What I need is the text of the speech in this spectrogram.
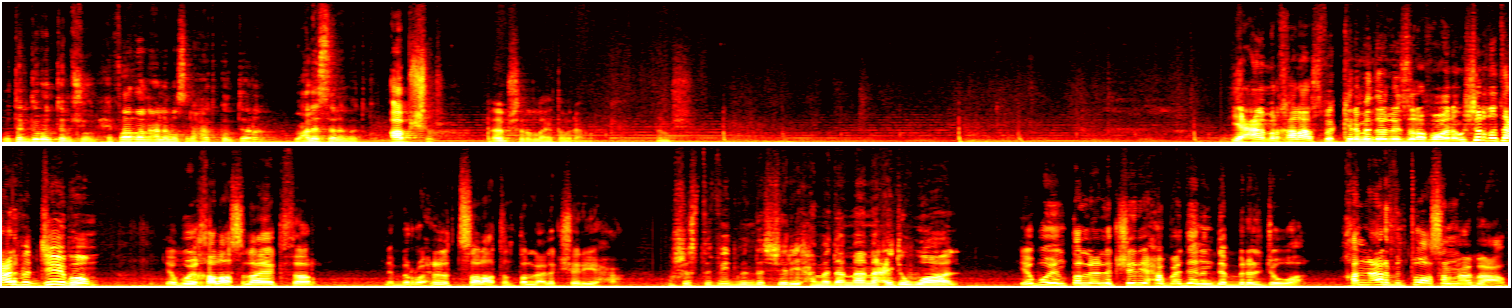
وتقدرون تمشون حفاظا على مصلحتكم ترى وعلى سلامتكم. أبشر. أبشر الله يطول عمرك. امشي. يا عامر خلاص فكنا من ذول اللي زرفونا والشرطة تعرف تجيبهم. يا أبوي خلاص لا يكثر. نبي نروح للاتصالات نطلع لك شريحة. وش أستفيد من ذا الشريحة؟ ما دام ما معي جوال. يا أبوي نطلع لك شريحة وبعدين ندبر الجوال. خلنا نعرف نتواصل مع بعض.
